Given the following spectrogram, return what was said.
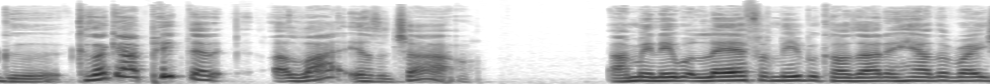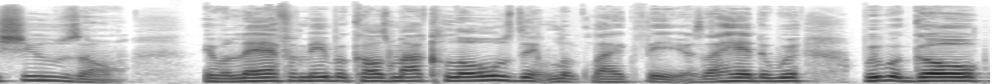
good. Because I got picked at a lot as a child. I mean, they would laugh at me because I didn't have the right shoes on. They would laugh at me because my clothes didn't look like theirs. I had to wear, we would go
